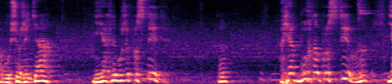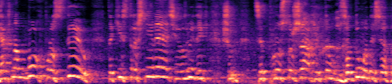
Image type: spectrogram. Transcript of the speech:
або все життя. Ніяк не може простити. Так? А як Бог нам простив? А? Як нам Бог простив такі страшні речі, розумієте, як- що це просто жах, як то задуматися,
